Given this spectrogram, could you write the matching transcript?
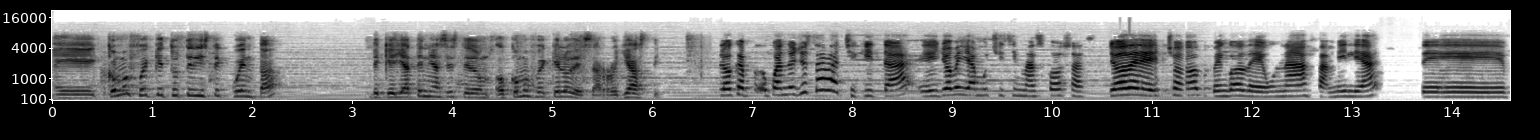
Eh, ¿Cómo fue que tú te diste cuenta de que ya tenías este don o cómo fue que lo desarrollaste? Lo que cuando yo estaba chiquita, eh, yo veía muchísimas cosas. Yo de hecho vengo de una familia de,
